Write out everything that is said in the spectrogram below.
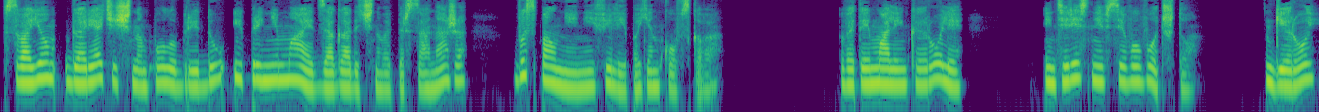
в своем горячечном полубреду и принимает загадочного персонажа в исполнении Филиппа Янковского. В этой маленькой роли интереснее всего вот что. Герой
